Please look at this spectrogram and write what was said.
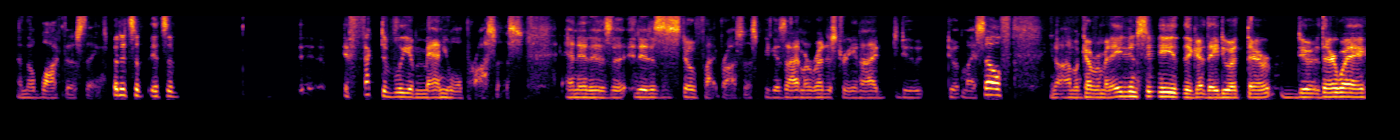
and they'll block those things. But it's a, it's a, effectively a manual process and it is a, it is a stovepipe process because I'm a registry and I do do it myself. You know, I'm a government agency. They they do it their do it their way.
